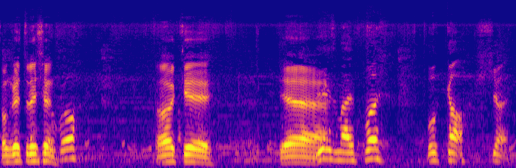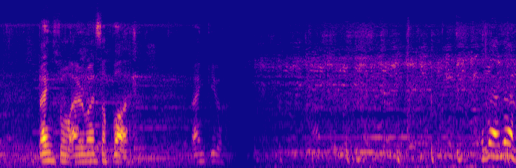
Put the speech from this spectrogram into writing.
Congratulations. bro Okay. Yeah. This is my first workout shirt Thanks for everyone's support Thank you Enggak, enggak.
